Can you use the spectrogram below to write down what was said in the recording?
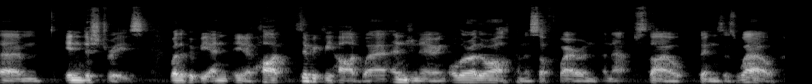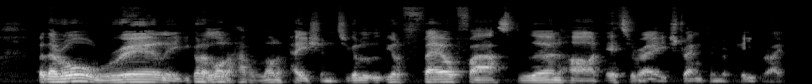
um, industries whether it be you know hard, typically hardware, engineering, although there are kind of software and, and app style things as well. But they're all really you got a lot of have a lot of patience. You got to you got to fail fast, learn hard, iterate, strengthen, repeat, right?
